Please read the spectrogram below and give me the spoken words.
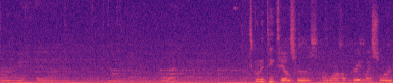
Alright, what? Uh, let's go to details for this. I want to upgrade my sword.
